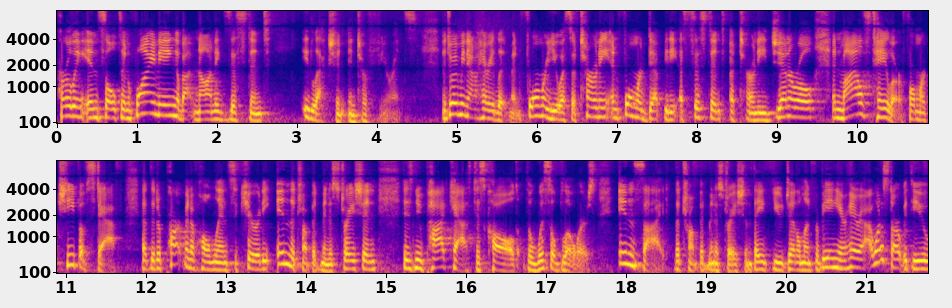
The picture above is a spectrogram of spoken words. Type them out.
hurling insults and whining about non-existent election interference. And join me now, Harry Litman, former U.S. Attorney and former Deputy Assistant Attorney General, and Miles Taylor, former Chief of Staff at the Department of Homeland Security in the Trump administration. His new podcast is called The Whistleblowers Inside the Trump Administration. Thank you, gentlemen, for being here. Harry, I want to start with you.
